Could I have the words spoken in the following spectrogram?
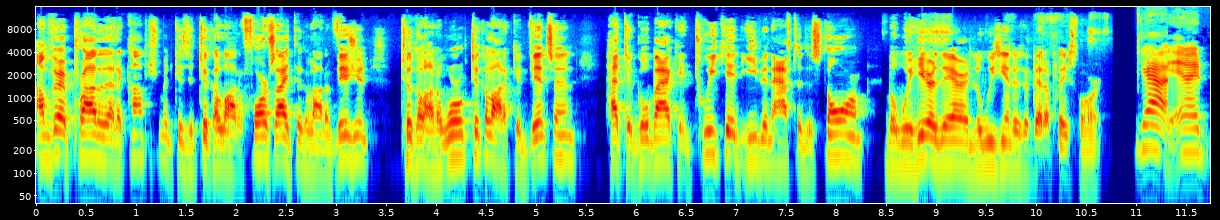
I'm very proud of that accomplishment because it took a lot of foresight, took a lot of vision, took a lot of work, took a lot of convincing, had to go back and tweak it even after the storm. But we're here, there, and Louisiana is a better place for it. Yeah, and I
